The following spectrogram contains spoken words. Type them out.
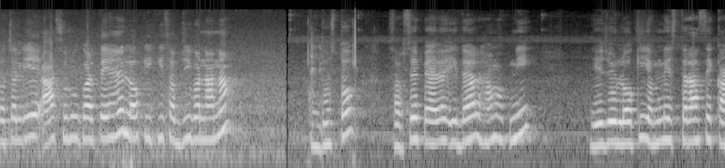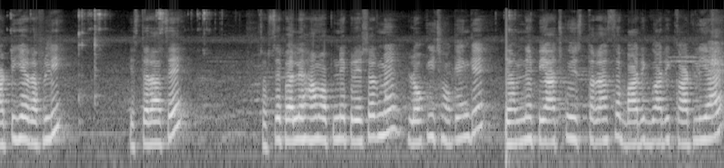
तो चलिए आज शुरू करते हैं लौकी की सब्ज़ी बनाना। दोस्तों, सबसे पहले इधर हम अपनी ये जो लौकी हमने इस तरह से काटी है रफली, इस तरह से सबसे पहले हम अपने प्रेशर में लौकी छोंकेंगे। हमने प्याज को इस तरह से बारीक बारीक काट लिया है।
